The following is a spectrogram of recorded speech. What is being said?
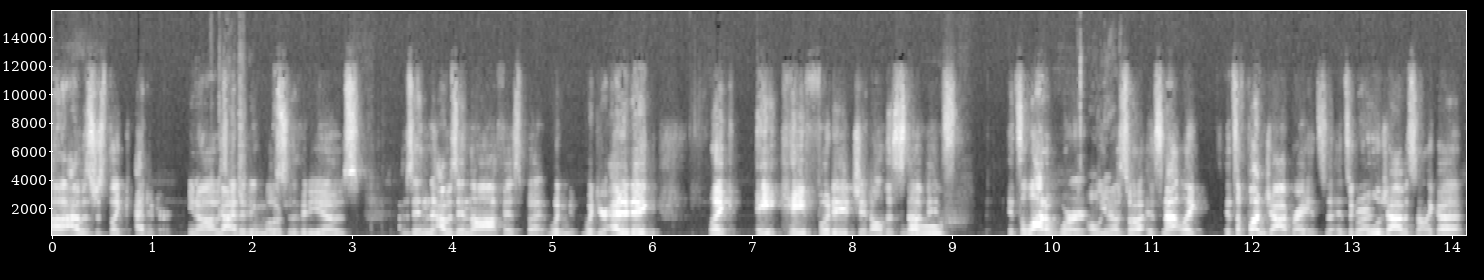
uh, I was just like editor. You know, I was Gotcha. editing most of the videos. I was in I was in the office, but when when you're editing like 8K footage and all this stuff, it's it's a lot of work. Oh, you yeah. know, so it's not like it's a fun job, right? It's it's a Right. cool job. It's not like a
